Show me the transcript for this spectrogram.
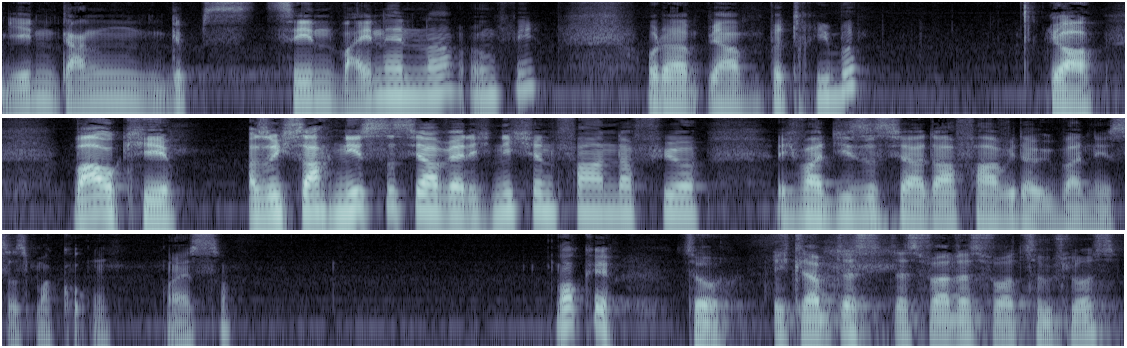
jedem Gang gibt's zehn Weinhändler irgendwie. Oder ja, Betriebe. Ja, war okay. Also ich sag, nächstes Jahr werde ich nicht hinfahren dafür. Ich war dieses Jahr da, fahr wieder übernächstes Mal gucken. Weißt du? Okay. So, ich glaube, das, das war das Wort zum Schluss.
